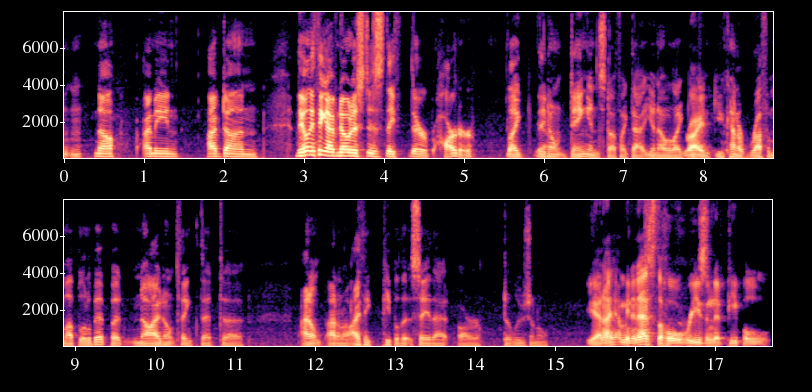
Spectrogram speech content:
Mm-mm. No, I mean, I've done. The only thing I've noticed is they they're harder. Like they don't ding and stuff like that. You know, like you can- you, kind of rough them up a little bit. But no, I don't think that. Uh, I don't. I don't know. I think people that say that are delusional. Yeah, and I, I mean, and that's the whole reason that people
